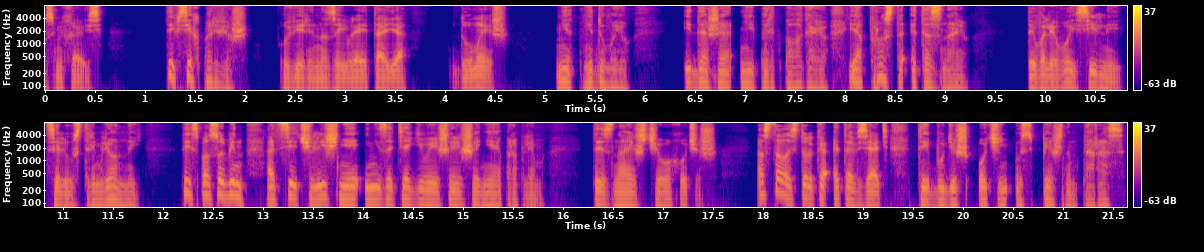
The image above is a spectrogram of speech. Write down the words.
усмехаюсь. Ты всех порвешь, уверенно заявляет Ая. Думаешь? Нет, не думаю. И даже не предполагаю. Я просто это знаю. Ты волевой, сильный, целеустремленный. Ты способен отсечь лишнее и не затягиваешь решение проблем. Ты знаешь, чего хочешь. Осталось только это взять. Ты будешь очень успешным, Тарас.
